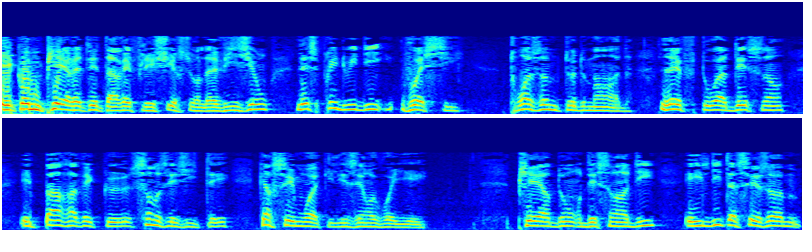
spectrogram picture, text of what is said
Et comme Pierre était à réfléchir sur la vision, l'Esprit lui dit, Voici, trois hommes te demandent, lève-toi, descends, et pars avec eux sans hésiter, car c'est moi qui les ai envoyés. Pierre donc descendit, et il dit à ces hommes,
